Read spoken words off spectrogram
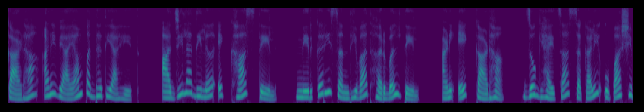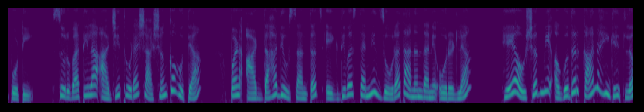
काढा आणि व्यायाम पद्धती आहेत. आजीला दिलं एक खास तेल निरकरी संधिवात हर्बल तेल आणि एक काढा जो घ्यायचा सकाळी उपाशीपोटी. सुरुवातीला आजी थोड्या शाशंक होत्या पण आठ दहा दिवसांतच एक दिवस त्यांनी जोरात आनंदाने ओरडल्या हे औषध मी अगोदर का नाही घेतलं?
